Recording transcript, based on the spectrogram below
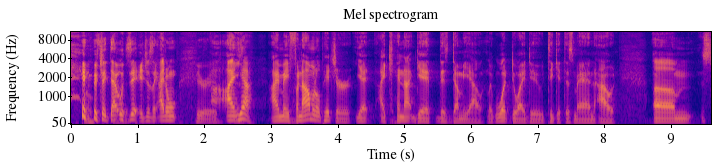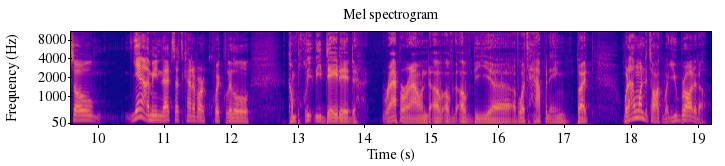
it's like that was it. It's just like I don't. Period. I yeah. I'm a phenomenal pitcher, yet I cannot get this dummy out. Like, what do I do to get this man out? Um, so yeah, I mean that's that's kind of our quick little, completely dated wraparound of of, of the uh, of what's happening. But what I wanted to talk about, you brought it up.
